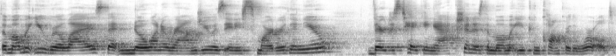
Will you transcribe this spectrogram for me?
the moment you realize that no one around you is any smarter than you, they're just taking action is the moment you can conquer the world.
